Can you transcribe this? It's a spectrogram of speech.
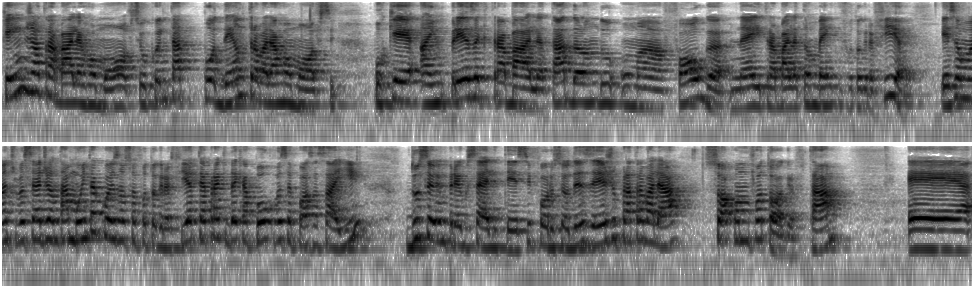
quem já trabalha home office ou quem está podendo trabalhar home office, porque a empresa que trabalha tá dando uma folga, né, e trabalha também com fotografia, esse é o momento de você adiantar muita coisa na sua fotografia, até para que daqui a pouco você possa sair do seu emprego CLT, se for o seu desejo, para trabalhar só como fotógrafo, tá? É,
